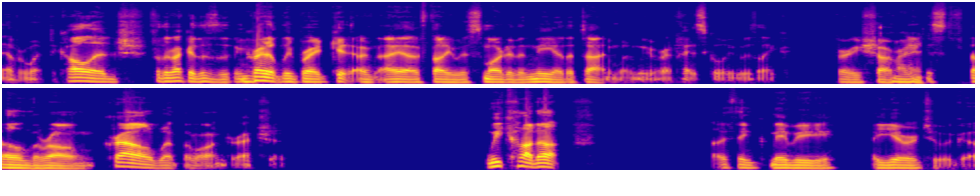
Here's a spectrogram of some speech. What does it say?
never went to college. For the record, this is an mm. incredibly bright kid. I, I, thought he was smarter than me at the time when we were in high school. He was like very sharp. Right. He just fell in the wrong crowd, went the wrong direction. We caught up, I think maybe a year or two ago.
